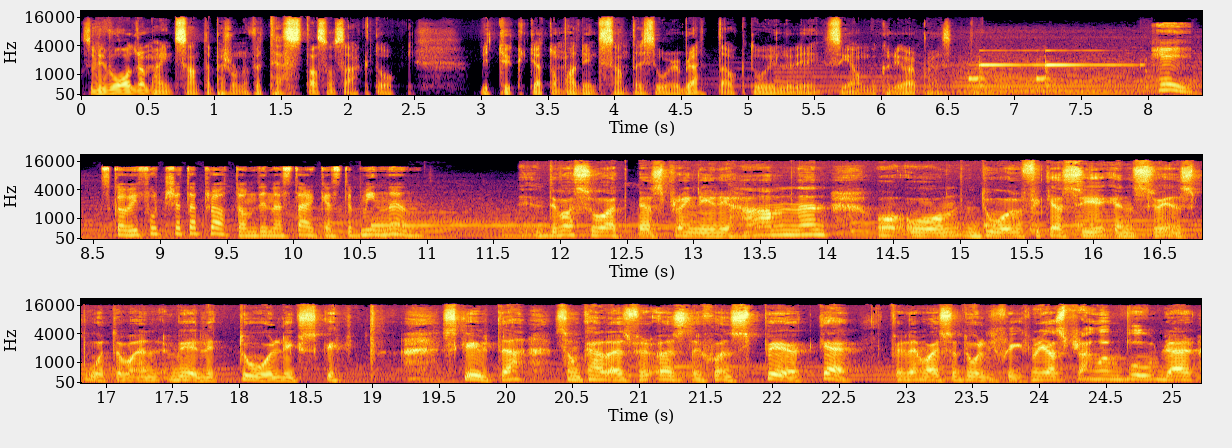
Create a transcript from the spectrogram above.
Så vi valde de här intressanta personerna för att testa som sagt och vi tyckte att de hade intressanta historier att berätta och då ville vi se om vi kunde göra på det här sättet. Hej, ska vi fortsätta prata om dina starkaste minnen? Det var så att jag sprang ner i hamnen och, och då fick jag se en svensk båt. Det var en väldigt dålig skuta, skuta som kallades för Östersjöns spöke. För den var i så dåligt skick. Men jag sprang ombord där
